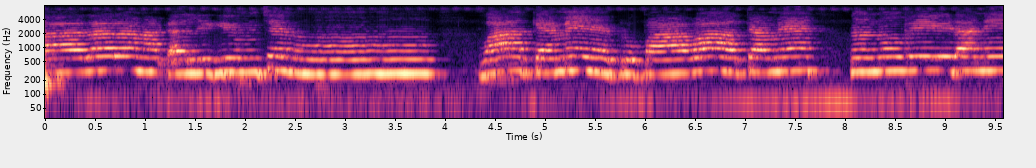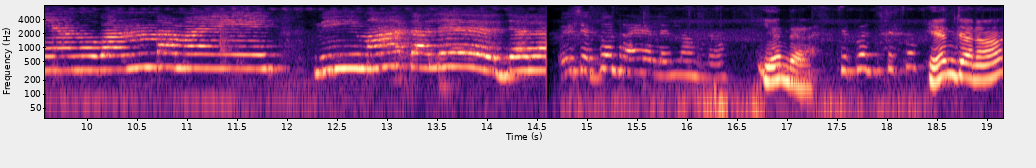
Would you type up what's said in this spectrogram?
ఆదరణ కలిగించెను. వాక్యమే కృపావాక్యమే నన్ను వీడని అనుబంధమై. నీ మాటలే జల. చెప్పండి రాయాలి ఎలా ఉందా ఏందా? చెప్పండి చెప్పు ఏం జాను?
